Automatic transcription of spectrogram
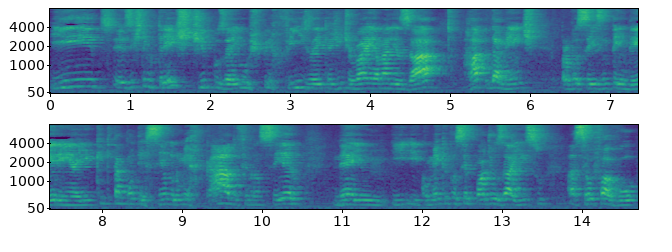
E existem três tipos aí, os perfis aí que a gente vai analisar rapidamente para vocês entenderem aí o que está acontecendo no mercado financeiro né, e, e, e, como é que você pode usar isso a seu favor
